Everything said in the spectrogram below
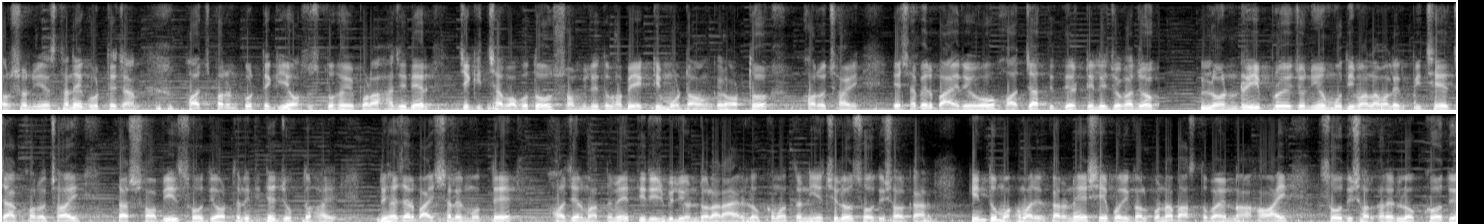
দর্শনীয় স্থানে ঘুরতে যান। হজ পালন করতে গিয়ে অসুস্থ হয়ে পড়া হাজিদের চিকিৎসা বাবদও সম্মিলিতভাবে একটি মোটা অঙ্কের অর্থ খরচ হয়। এসবের বাইরেও হজ যাত্রীদের টেলিযোগাযোগ, লন্ড্রি, প্রয়োজনীয় মুদি মালামালের পিছে যা খরচ হয় তা সবই সৌদি অর্থনীতিতে যুক্ত হয়। দু হাজার বাইশ সালের মধ্যে হজের মাধ্যমে তিরিশ বিলিয়ন ডলার আয়ের লক্ষ্যমাত্রা নিয়েছিল সৌদি সরকার। কিন্তু মহামারীর কারণে সে পরিকল্পনা বাস্তবায়ন না হওয়ায় সৌদি সরকারের লক্ষ্য দুই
